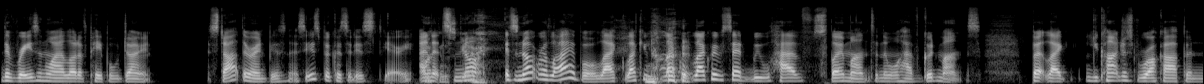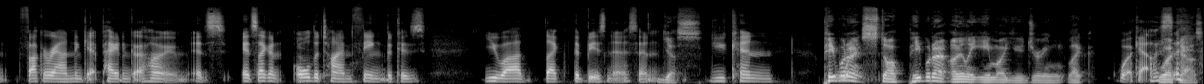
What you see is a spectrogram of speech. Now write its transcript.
the reason why a lot of people don't start their own business is because it is scary and Fucking it's scary. not it's not reliable like like you, like like we've said we will have slow months and then we'll have good months but like you can't just rock up and fuck around and get paid and go home it's it's like an all the time thing because you are like the business and Yes, you can people don't stop. People don't only email you during like work hours work hours.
